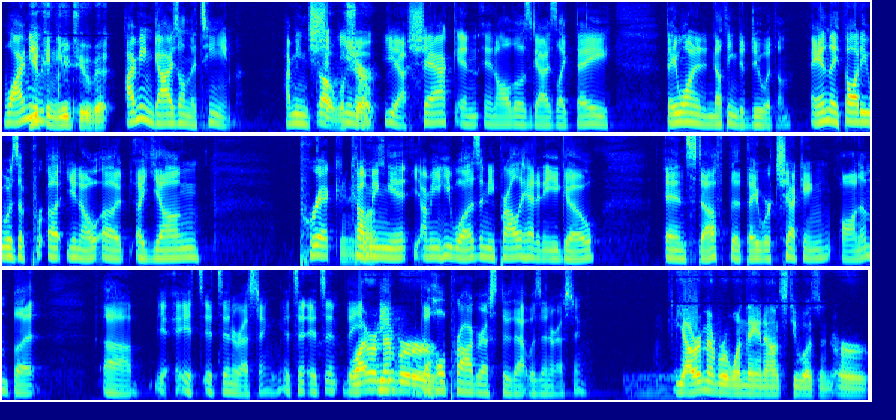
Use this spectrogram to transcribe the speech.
Well, I mean, you can YouTube it. I mean, guys on the team. I mean, Sha- Oh, well, you know, yeah, Shaq and, and all those guys, like they they wanted nothing to do with him, and they thought he was a pr- uh, you know a, a young prick coming in. I mean, he was, and he probably had an ego and stuff that they were checking on him. But uh, yeah, it's it's interesting. It's it's the, Well, I the- remember- the, whole progress through that was interesting. Yeah, I remember when they announced he wasn't, or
